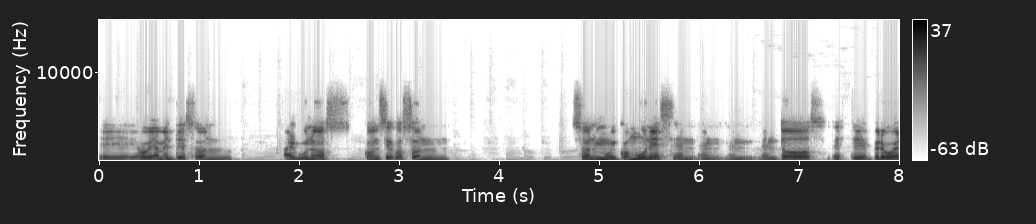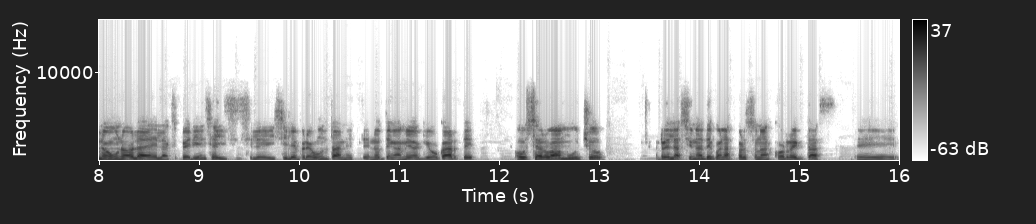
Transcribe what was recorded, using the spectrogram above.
Eh, obviamente son algunos consejos son son muy comunes en, todos, este, pero bueno, uno habla de la experiencia y si, le, preguntan, este, no tenga miedo a equivocarte, observa mucho, relacionate con las personas correctas, eh,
